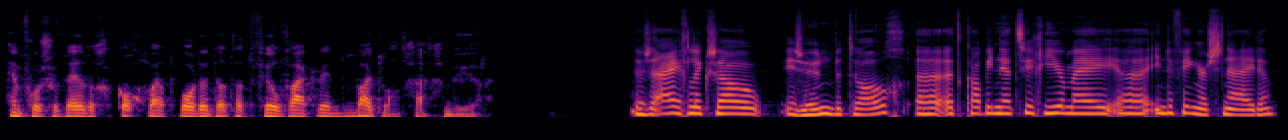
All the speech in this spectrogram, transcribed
En voor zoveel er gekocht gaat worden, dat dat veel vaker in het buitenland gaat gebeuren. Dus eigenlijk zo is hun betoog uh, het kabinet zich hiermee uh, in de vingers snijden.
